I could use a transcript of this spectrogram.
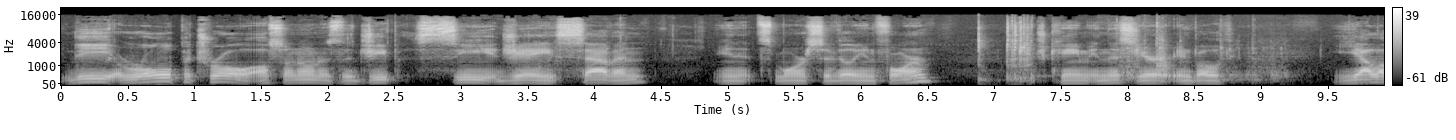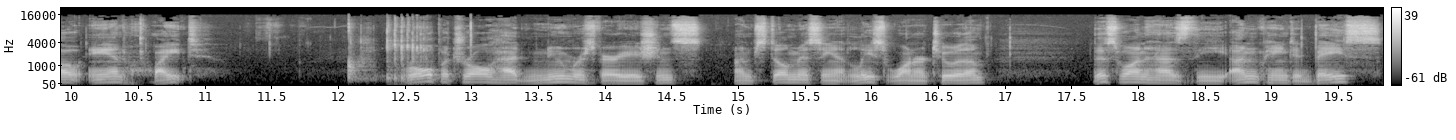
The Roll Patrol, also known as the Jeep CJ7 in its more civilian form, which came in this year in both yellow and white. Roll Patrol had numerous variations. I'm still missing at least one or two of them. This one has the unpainted base,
